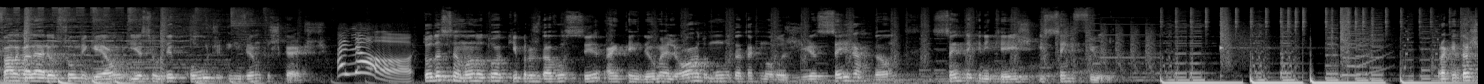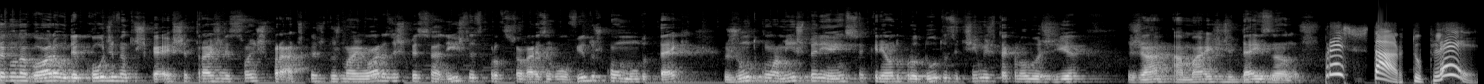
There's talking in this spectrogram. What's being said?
Fala galera, eu sou o Miguel e esse é o Decode Inventos Cast. Alô! Toda semana eu tô aqui para ajudar você a entender o melhor do mundo da tecnologia sem jargão, sem tecniquez e sem filtro. Para quem está chegando agora, o Decode Inventos Cast traz lições práticas dos maiores especialistas e profissionais envolvidos com o mundo tech, junto com a minha experiência criando produtos e times de tecnologia já há mais de 10 anos. Press start to play!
